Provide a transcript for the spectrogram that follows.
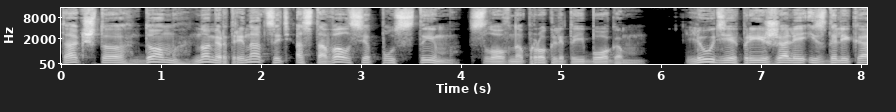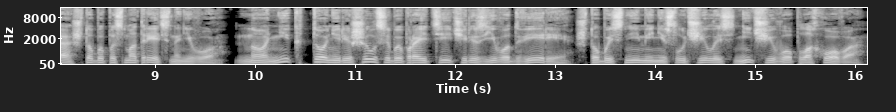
Так что дом номер 13 оставался пустым, словно проклятый богом. Люди приезжали издалека, чтобы посмотреть на него, но никто не решился бы пройти через его двери, чтобы с ними не случилось ничего плохого.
